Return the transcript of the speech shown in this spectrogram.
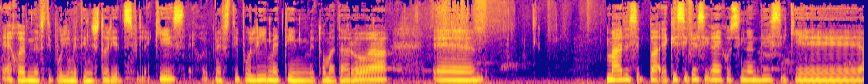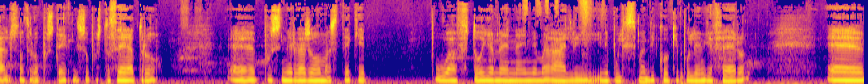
Έχω εμπνευστεί πολύ με την ιστορία της φυλακής έχω εμπνευστεί πολύ με, την, με το Ματαρόα ε, μ' άρεσε και σιγά σιγά έχω συναντήσει και άλλους ανθρώπους τέχνης όπως το θέατρο ε, που συνεργαζόμαστε και που αυτό για μένα είναι μεγάλη, είναι πολύ σημαντικό και πολύ ενδιαφέρον. Ε,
